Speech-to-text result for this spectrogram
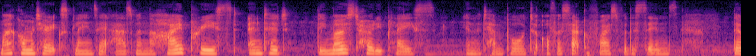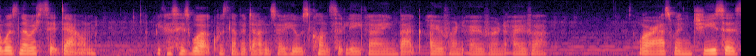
My commentary explains it as when the high priest entered the most holy place in the temple to offer sacrifice for the sins, there was nowhere to sit down because his work was never done, so he was constantly going back over and over and over. Whereas when Jesus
